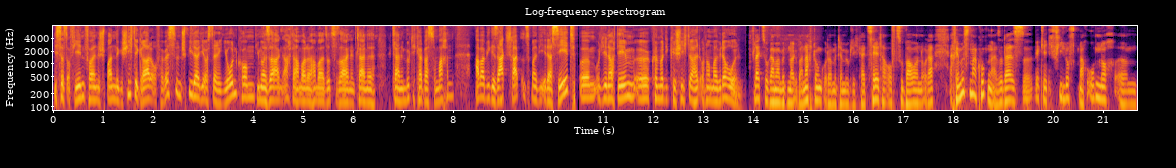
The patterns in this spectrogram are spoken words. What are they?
ist das auf jeden Fall eine spannende Geschichte, gerade auch für Western-Spieler, die aus der Region kommen, die mal sagen, ach, da haben wir, da haben wir sozusagen eine kleine, eine kleine Möglichkeit, was zu machen. Aber wie gesagt, schreibt uns mal, wie ihr das seht. Ähm, und je nachdem äh, können wir die Geschichte halt auch nochmal wiederholen. Vielleicht sogar mal mit einer Übernachtung oder mit der Möglichkeit, Zelte aufzubauen oder ach, wir müssen mal gucken. Also da ist äh, wirklich viel Luft nach oben noch. Ähm,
